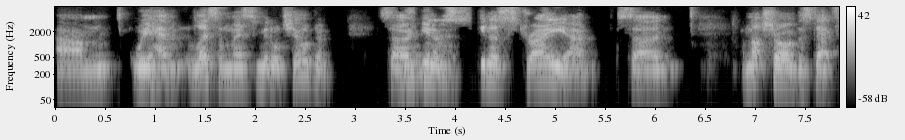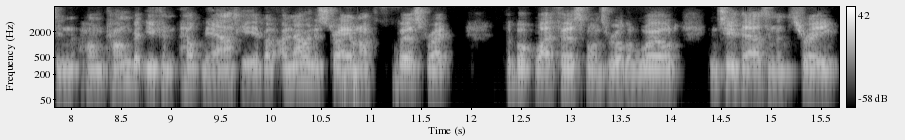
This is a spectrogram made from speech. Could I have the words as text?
um, we have less and less middle children. So in, in Australia, so I'm not sure of the stats in Hong Kong, but you can help me out here. But I know in Australia, when I first wrote the book Why Firstborns Rule the World in 2003,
